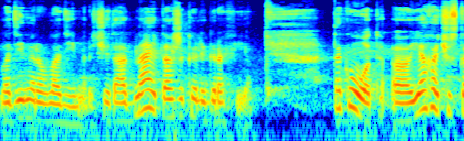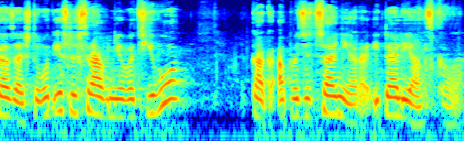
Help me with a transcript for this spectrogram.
Владимира Владимировича. Это одна и та же каллиграфия. Так вот, э, я хочу сказать, что вот если сравнивать его как оппозиционера итальянского,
